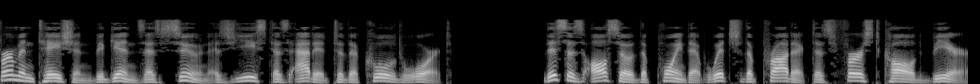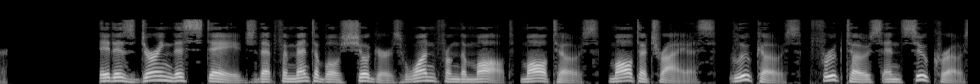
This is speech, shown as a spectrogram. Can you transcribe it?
Fermentation begins as soon as yeast is added to the cooled wort. This is also the point at which the product is first called beer. It is during this stage that fermentable sugars won from the malt maltose, maltotriose, glucose, fructose and sucrose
